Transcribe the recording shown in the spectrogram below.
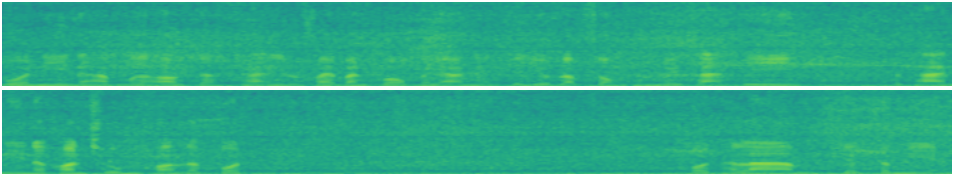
บวนนี้นะครับ เมื่อออกจากสถานีรถไฟบ้านโป่งไปแล้วเนี่ยจะหยุดรับส่งท่านผู้โดยสารที่สถานีนครชุมคองตะคดโพธารามเจ็ดเสมียน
